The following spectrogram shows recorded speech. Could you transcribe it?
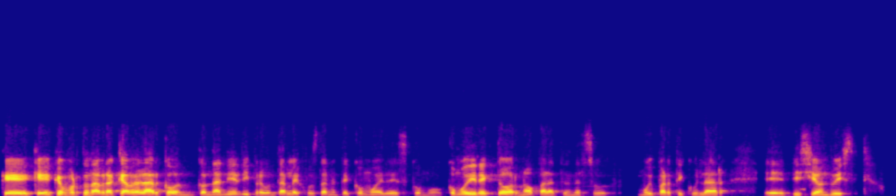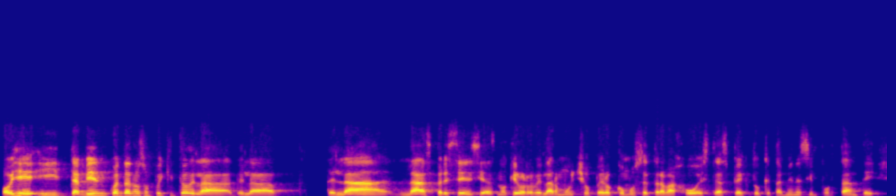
qué, qué, qué, fortuna. Habrá que hablar con, con, Daniel y preguntarle justamente cómo eres como, como director, ¿no? Para tener su muy particular eh, visión, Luis. Oye, y también cuéntanos un poquito de la, de la, de la, las presencias, no quiero revelar mucho, pero cómo se trabajó este aspecto que también es importante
